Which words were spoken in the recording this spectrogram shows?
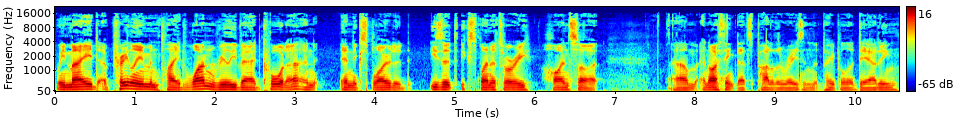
We made a prelim and played one really bad quarter and, and exploded. Is it explanatory hindsight? Um, and I think that's part of the reason that people are doubting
